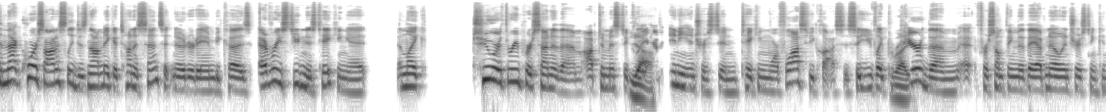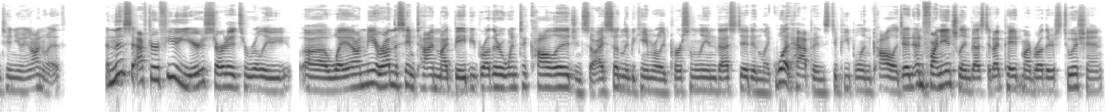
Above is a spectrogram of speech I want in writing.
And that course honestly does not make a ton of sense at Notre Dame because every student is taking it, and like two or three percent of them optimistically yeah. have any interest in taking more philosophy classes. So you've like prepared right. them eh, for something that they have no interest in continuing on with. And this, after a few years, started to really uh, weigh on me. Around the same time, my baby brother went to college, and so I suddenly became really personally invested in like what happens to people in college, and, and financially invested. I paid my brother's tuition,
